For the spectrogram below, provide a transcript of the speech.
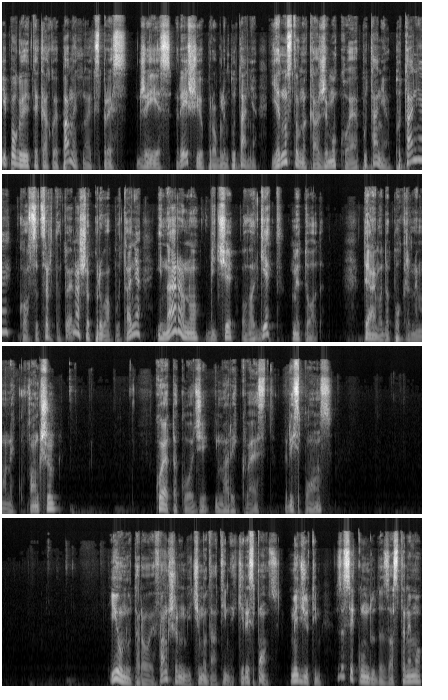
i pogledajte kako je pametno Express.js rešio problem putanja. Jednostavno kažemo koja putanja. Putanja je kosa crta. To je naša prva putanja i naravno bit će ova get metoda. Te ajmo da pokrenemo neku function koja također ima request, response i unutar ove function mi ćemo dati neki response. Međutim, za sekundu da zastanemo,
